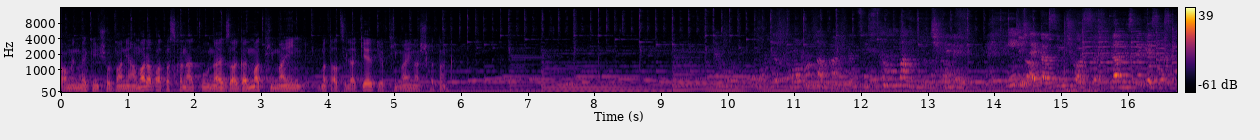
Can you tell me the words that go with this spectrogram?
ամեն մեկը ինչ-որ բանի համար է պատասխանատվու, նաև զարգանում է թիմային մտածելակերպ եւ թիմային աշխատանք։ Ինչ եք ասում 4-ը։ Լավ, նստեք ես ասեմ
